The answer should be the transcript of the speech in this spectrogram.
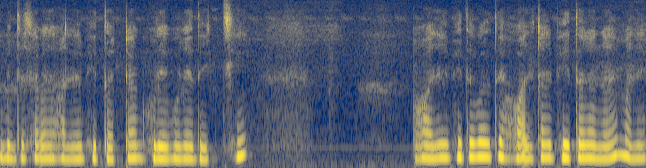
বিদ্যাসাগর হলের ভিতরটা ঘুরে ঘুরে দেখছি। হলের ভিতর বলতে হলটার ভিতরে নয় মানে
